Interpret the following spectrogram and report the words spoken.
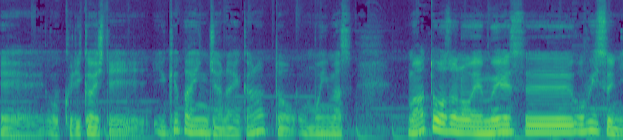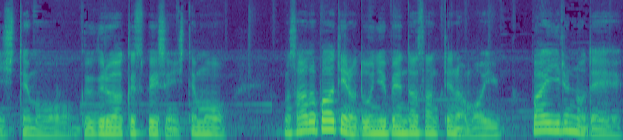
えー、を繰り返していけばいいんじゃないかなと思います。まあ、あとその MS オフィスにしても Google ワークスペースにしてもサードパーティーの導入ベンダーさんっていうのはもういっぱいいるので、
